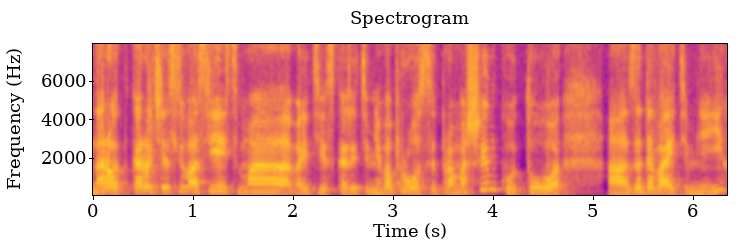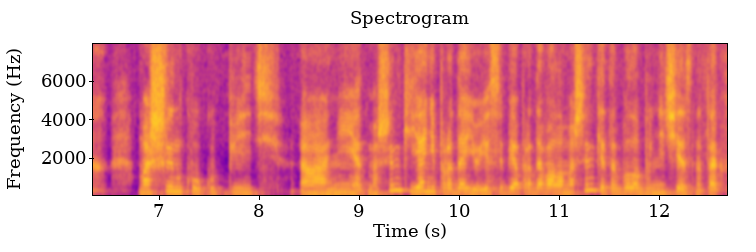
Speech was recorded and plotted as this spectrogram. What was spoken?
Народ, короче, если у вас есть эти, скажите мне, вопросы про машинку, то а, задавайте мне их. Машинку купить... А, нет, машинки я не продаю. Если бы я продавала машинки, это было бы нечестно так,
